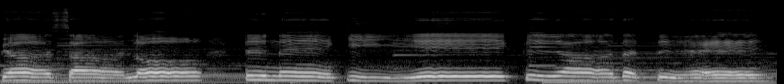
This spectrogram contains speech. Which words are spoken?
प्यासा लौटने की एक आदत है।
